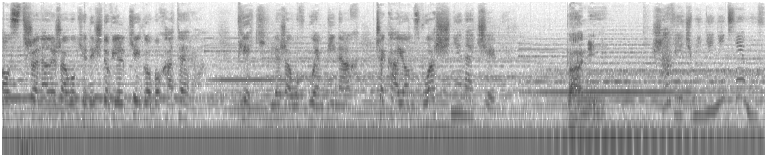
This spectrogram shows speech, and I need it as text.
Ostrze należało kiedyś do wielkiego bohatera. Wieki leżało w głębinach, czekając właśnie na ciebie. Pani. Szawiedź mi nie nic nie mów.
